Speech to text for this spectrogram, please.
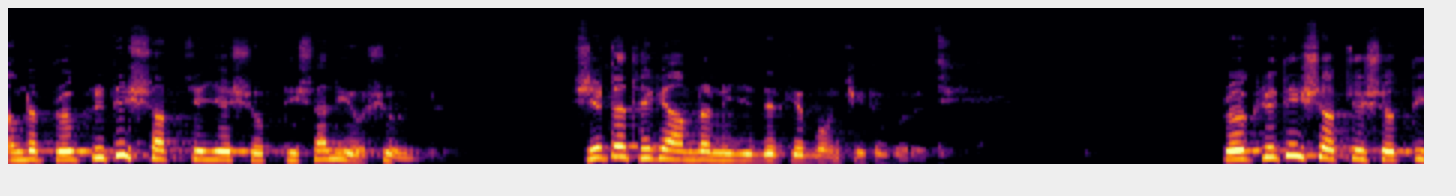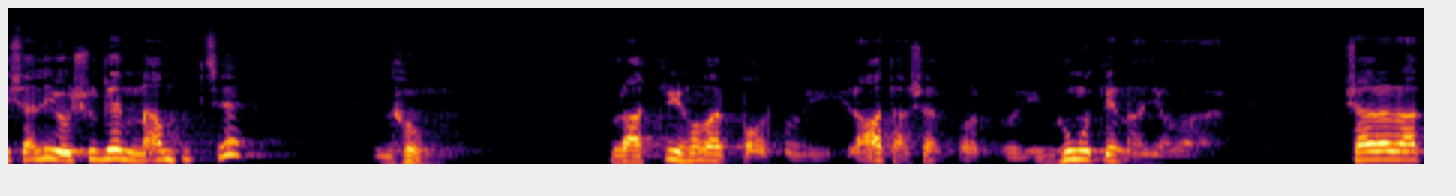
আমরা প্রকৃতির সবচেয়ে যে শক্তিশালী ওষুধ সেটা থেকে আমরা নিজেদেরকে বঞ্চিত করেছি। প্রকৃতির সবচেয়ে শক্তিশালী ওষুধের নাম হচ্ছে ঘুম। রাত্রি হওয়ার পরপরই রাত আসার পরপরই ঘুমোতে না যাওয়ার। সারা রাত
